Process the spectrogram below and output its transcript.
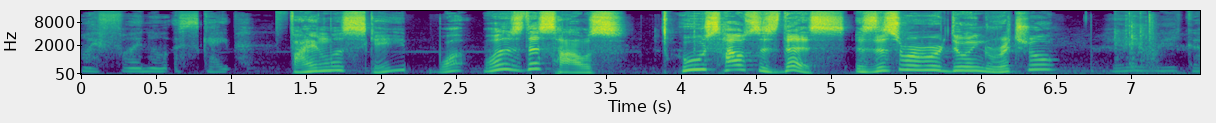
My final escape. Final escape? What, what is this house? Whose house is this? Is this where we're doing ritual? Here we go.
